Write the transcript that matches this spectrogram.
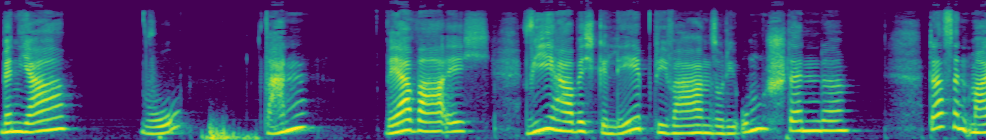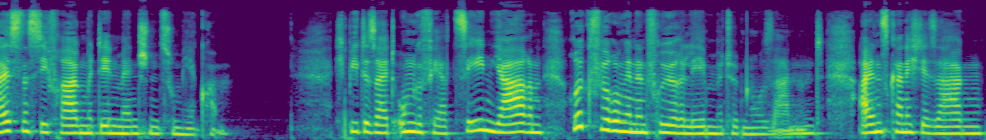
Wenn ja, wo? Wann? Wer war ich? Wie habe ich gelebt? Wie waren so die Umstände? Das sind meistens die Fragen, mit denen Menschen zu mir kommen. Ich biete seit ungefähr zehn Jahren Rückführungen in frühere Leben mit Hypnose an. Und eins kann ich dir sagen,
